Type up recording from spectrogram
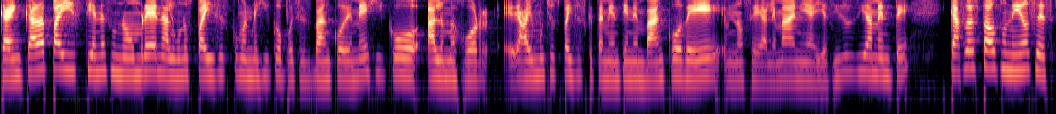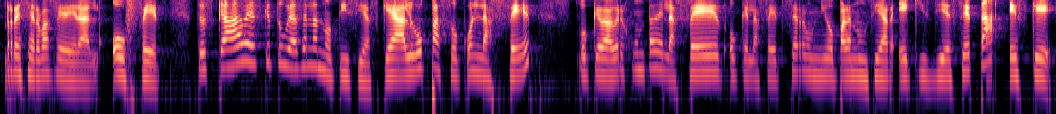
En cada país tiene su nombre, en algunos países como en México pues es Banco de México, a lo mejor eh, hay muchos países que también tienen Banco de, no sé, Alemania y así sucesivamente. Caso de Estados Unidos es Reserva Federal o Fed. Entonces cada vez que tú veas en las noticias que algo pasó con la Fed, o que va a haber junta de la Fed o que la Fed se reunió para anunciar X, Y, Z, es que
